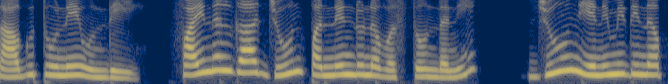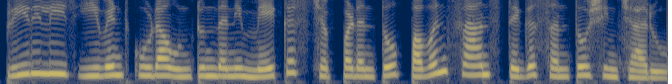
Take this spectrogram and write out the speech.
సాగుతూనే ఉంది. ఫైనల్గా జూన్ పన్నెండున వస్తోందని జూన్ ఎనిమిదిన ప్రీ రిలీజ్ ఈవెంట్ కూడా ఉంటుందని మేకర్స్ చెప్పడంతో పవన్ ఫ్యాన్స్ తెగ సంతోషించారు.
